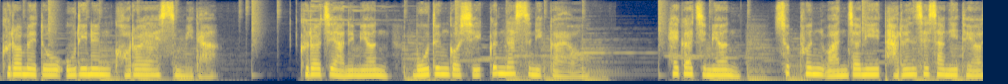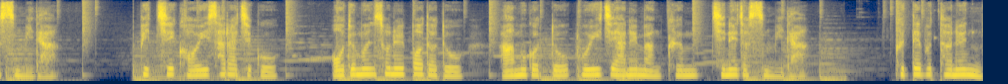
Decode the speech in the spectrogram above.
그럼에도 우리는 걸어야 했습니다. 그러지 않으면 모든 것이 끝났으니까요. 해가 지면 숲은 완전히 다른 세상이 되었습니다. 빛이 거의 사라지고 어둠은 손을 뻗어도 아무것도 보이지 않을 만큼 진해졌습니다. 그때부터는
